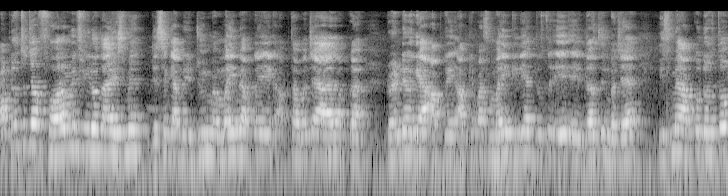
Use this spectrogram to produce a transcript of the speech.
अब दोस्तों जब फॉर्म भी फिल होता है इसमें, जैसे कि आप जून में मई में आपका एक हफ़्ता बचा है, आपका ट्वेंटी हो गया, आपके आपके पास मई के लिए दोस्तों दस दिन बचे हैं। इसमें आपको दोस्तों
